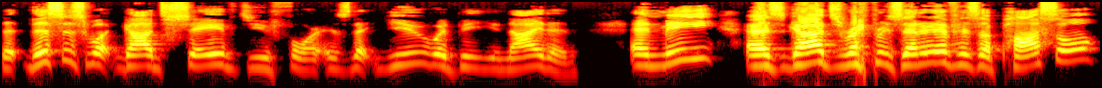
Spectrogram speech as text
That this is what God saved you for, is that you would be united. And me, as God's representative, his apostle,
